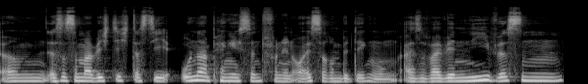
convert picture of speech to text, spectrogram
ähm, ist es immer wichtig, dass die unabhängig sind von den äußeren Bedingungen. Also weil wir nie wissen,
